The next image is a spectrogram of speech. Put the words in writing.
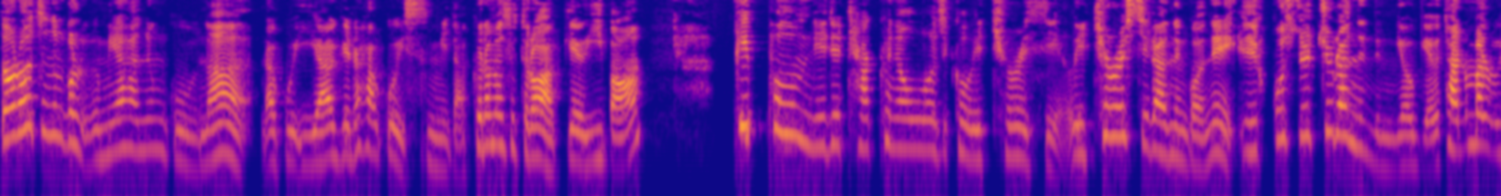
떨어지는 걸 의미하는구나 라고 이야기를 하고 있습니다. 그러면서 들어갈게요. 2번. People need technological literacy. literacy라는 거는 읽고 쓸 줄 아는 능력이에요. 다른 말로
